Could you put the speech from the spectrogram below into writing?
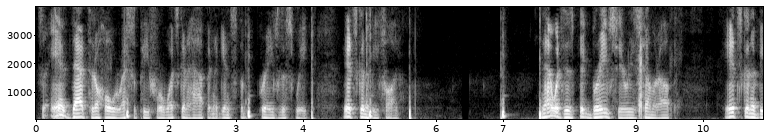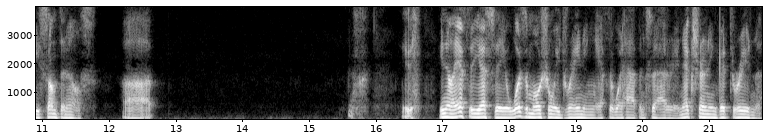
So add that to the whole recipe for what's going to happen against the Braves this week. It's going to be fun. Now with this big Brave series coming up, it's going to be something else. Uh, you know, after yesterday, it was emotionally draining after what happened Saturday. An extra inning victory and the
